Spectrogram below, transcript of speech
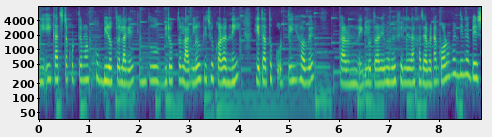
মানে এই কাজটা করতে আমার খুব বিরক্ত লাগে, কিন্তু বিরক্ত লাগলেও কিছু করার নেই, এটা তো করতেই হবে। কারণ এগুলো তো আর এভাবে ফেলে রাখা যাবে না। গরমের দিনে বেশ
